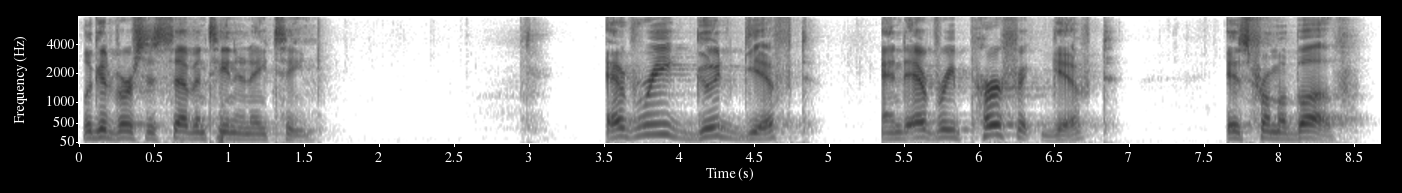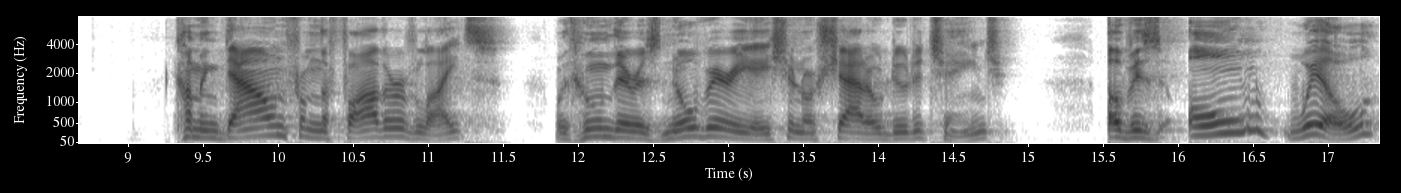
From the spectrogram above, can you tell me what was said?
Look at verses 17 and 18. Every good gift and every perfect gift is from above, coming down from the Father of lights, with whom there is no variation or shadow due to change. Of his own will,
